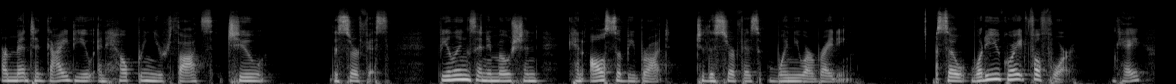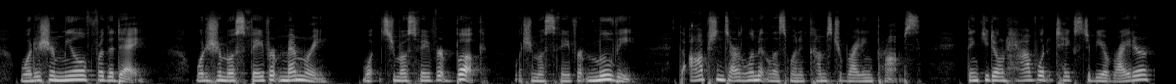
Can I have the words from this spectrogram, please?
are meant to guide you and help bring your thoughts to the surface. Feelings and emotion can also be brought to the surface when you are writing. So, what are you grateful for? Okay. What is your meal for the day? What is your most favorite memory? What's your most favorite book? What's your most favorite movie? The options are limitless when it comes to writing prompts. Think you don't have what it takes to be a writer?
